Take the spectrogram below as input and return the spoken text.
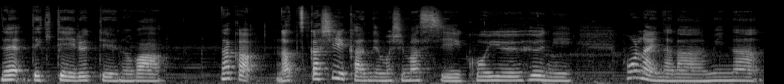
ねできているっていうのはなんか懐かしい感じもしますしこういう風に本来ならみんな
